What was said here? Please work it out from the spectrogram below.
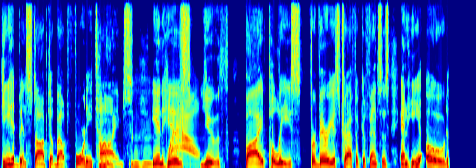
He had been stopped about 40 times mm-hmm. in his wow. youth by police for various traffic offenses, and he owed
